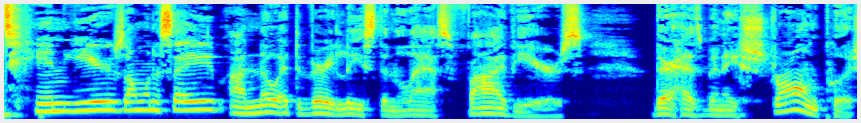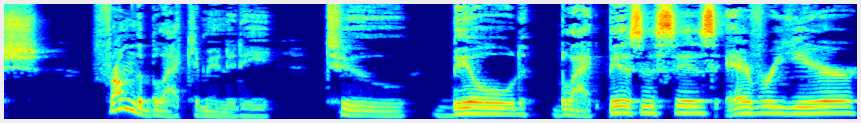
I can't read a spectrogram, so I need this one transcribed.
10 years, I want to say, I know at the very least in the last five years, there has been a strong push from the black community to build black businesses every year.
